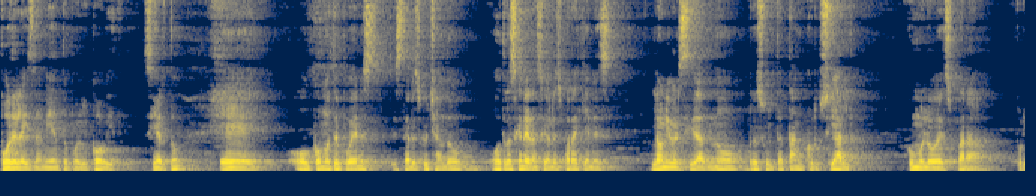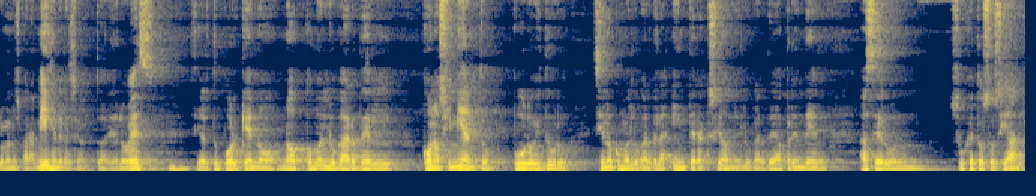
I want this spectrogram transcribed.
por el aislamiento, por el COVID, ¿cierto? Eh, o cómo te pueden estar escuchando otras generaciones para quienes la universidad no resulta tan crucial como lo es para, por lo menos para mi generación, todavía lo es, ¿cierto? Porque no, no como el lugar del conocimiento puro y duro, sino como el lugar de la interacción, el lugar de aprender a ser un sujeto social,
